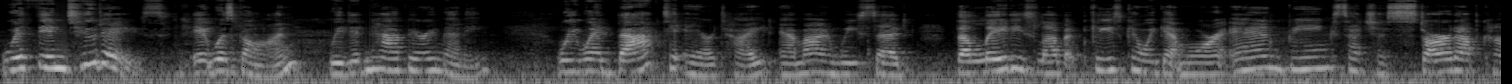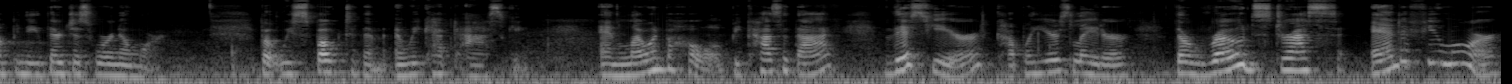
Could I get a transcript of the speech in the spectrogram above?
Within two days, it was gone. We didn't have very many. We went back to Ayrtight, Emma, and we said, the ladies love it. Please, can we get more? And being such a startup company, there just were no more. But we spoke to them and we kept asking. And lo and behold, because of that, this year, a couple years later, the Rhodes dress and a few more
